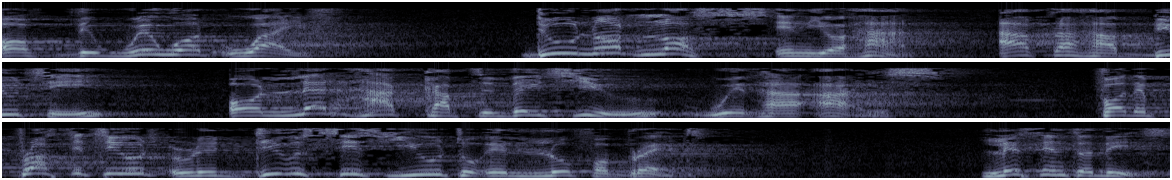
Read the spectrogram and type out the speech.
of the wayward wife. Do not lust in your heart after her beauty or let her captivate you with her eyes. For the prostitute reduces you to a loaf of bread. Listen to this.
